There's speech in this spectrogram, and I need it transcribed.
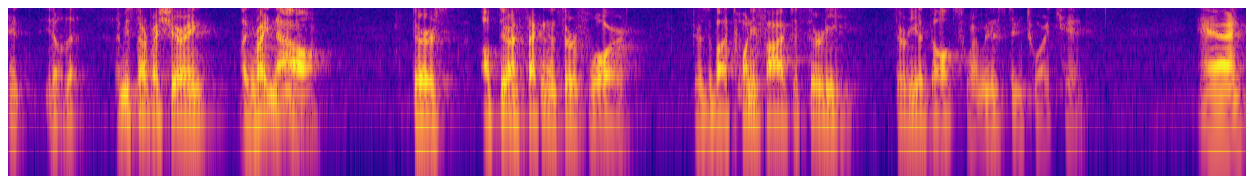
And you know, let, let me start by sharing, like right now, there's up there on second and third floor, there's about 25 to 30, 30 adults who are ministering to our kids. And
